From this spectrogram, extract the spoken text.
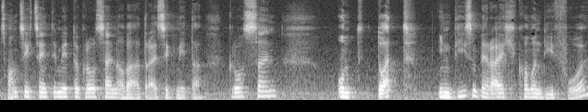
20 cm groß sein, aber auch 30 Meter groß sein. Und dort in diesem Bereich kommen die vor.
